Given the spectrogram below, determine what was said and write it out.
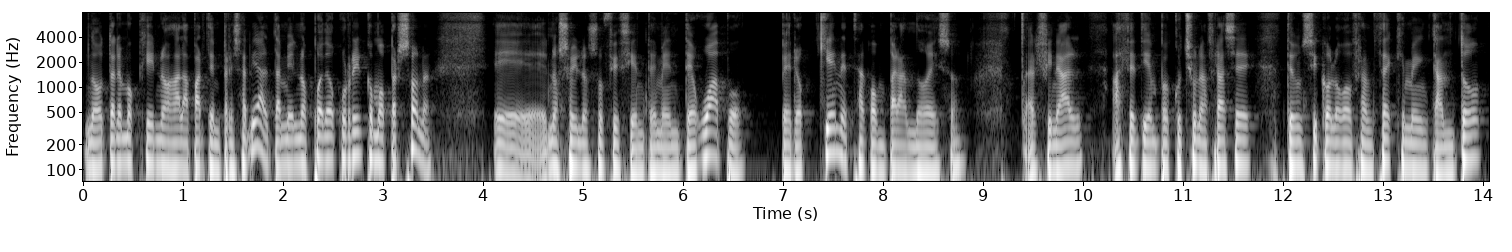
No tenemos que irnos a la parte empresarial, también nos puede ocurrir como personas. Eh, no soy lo suficientemente guapo, pero ¿quién está comparando eso? Al final, hace tiempo escuché una frase de un psicólogo francés que me encantó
